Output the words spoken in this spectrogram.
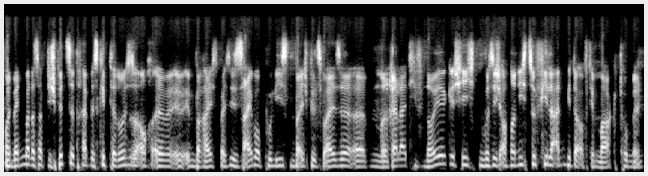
und wenn man das auf die Spitze treibt, es gibt ja durchaus auch äh, im Bereich ich, Cyberpolicen beispielsweise ähm, relativ neue Geschichten, wo sich auch noch nicht so viele Anbieter auf dem Markt tummeln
